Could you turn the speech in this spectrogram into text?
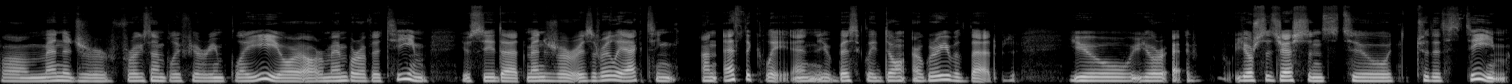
a manager, for example, if you're an employee or, or a member of the team, you see that manager is really acting unethically and you basically don't agree with that. You your uh, your suggestions to to this team.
